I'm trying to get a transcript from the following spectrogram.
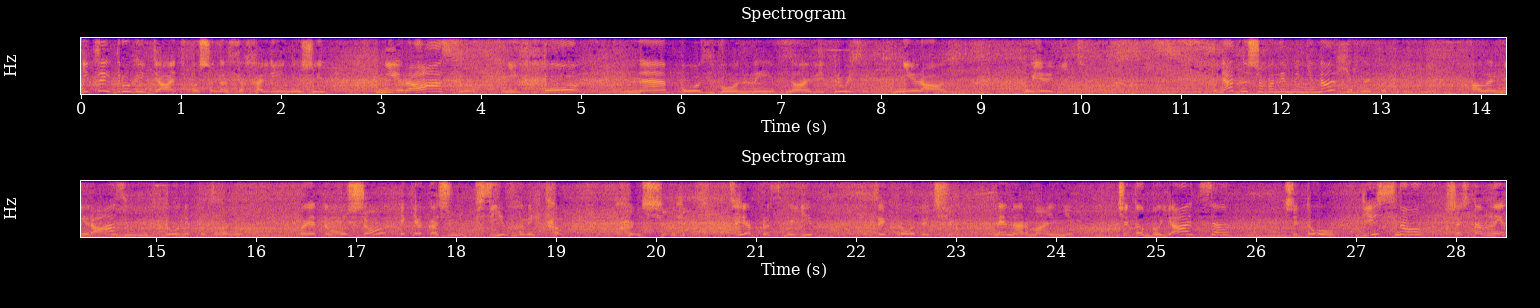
ні цей другий дядько, що на Сахаліні жив. Ні разу ніхто не позвонив навіть, друзі. Ні разу. Уявіть. Понятно, що вони мені нахер не потрібні, але ні разу ніхто не подзвонив. Тому що, як я кажу, всі вони там кончені. Це я про своїх цих родичів. Ненормальні. Чи то бояться, чи то дійсно щось там в них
